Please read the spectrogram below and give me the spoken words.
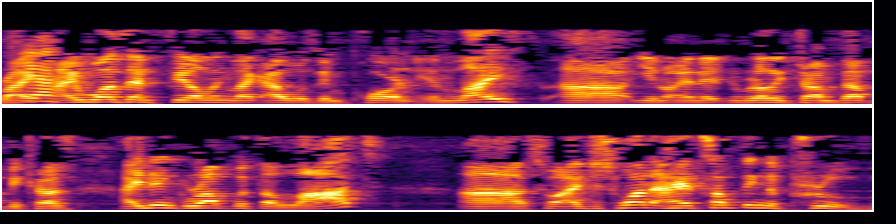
Right? Yes. I wasn't feeling like I was important in life, uh, you know, and it really jumped up because I didn't grow up with a lot. Uh, so I just wanted, I had something to prove.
